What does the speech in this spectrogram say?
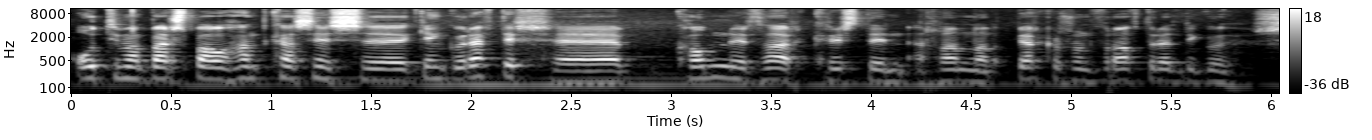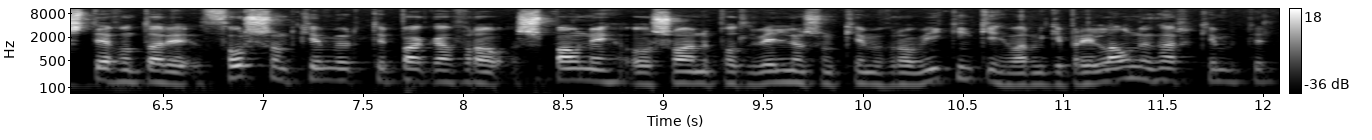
ótímabær spá handkassins uh, gengur eftir uh, komnir þar Kristinn Hrannar Bjarkarsson frá afturheldingu, Stefán Dari Þórsson kemur tilbaka frá Spáni og Svanur Páll Viljánsson kemur frá Víkingi var hann ekki bara í lánu þar, kemur, til,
